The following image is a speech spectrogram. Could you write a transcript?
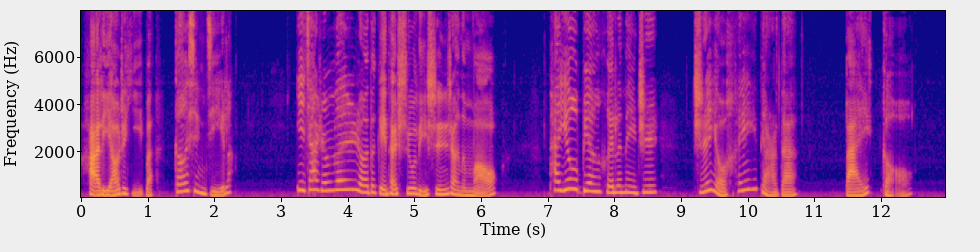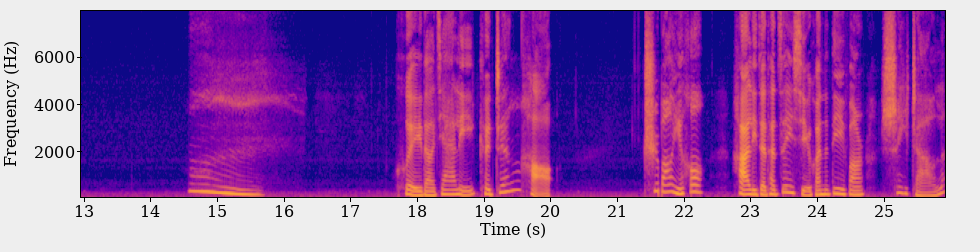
哈利摇着尾巴，高兴极了。一家人温柔地给他梳理身上的毛，他又变回了那只只有黑点的白狗。嗯，回到家里可真好。吃饱以后，哈利在他最喜欢的地方睡着了。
